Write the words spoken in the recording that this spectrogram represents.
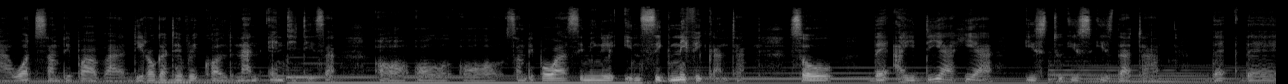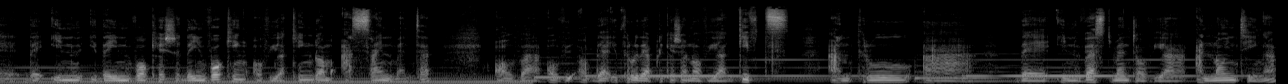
uh, what some people have uh, derogatively called non-entities uh, or, or, or, some people are seemingly insignificant so the idea here is to is, is that the the the in the invocation the invoking of your kingdom assignment uh, of uh, of, of the, through the application of your gifts and through uh, the investment of your anointing uh,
